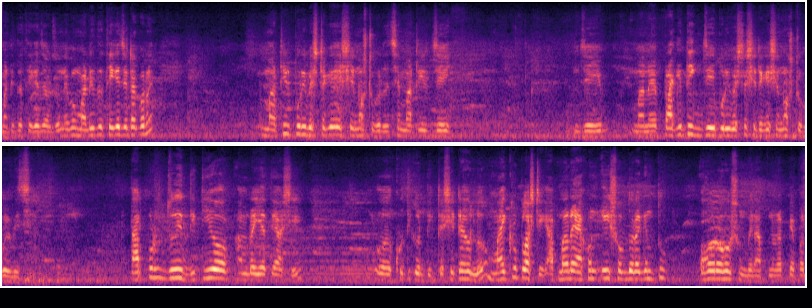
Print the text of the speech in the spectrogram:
মাটিতে থেকে যাওয়ার জন্য এবং মাটিতে থেকে যেটা করে, মাটির পরিবেশটাকে সে নষ্ট করে দিচ্ছে। মাটির যেই যে মানে প্রাকৃতিক যে পরিবেশটা সেটাকে সে নষ্ট করে দিচ্ছে। তারপর যদি দ্বিতীয় আমরা ইয়াতে আসি ক্ষতিকর দিকটা সেটা হলো মাইক্রোপ্লাস্টিক আপনারা এখন এই শব্দটা কিন্তু অহরহ শুনবেন। আপনারা পেপার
